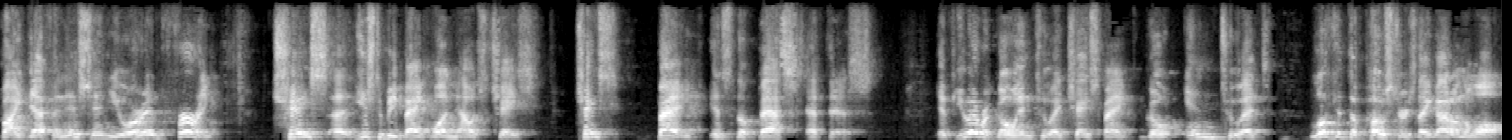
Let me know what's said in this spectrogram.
By definition, you are inferring. Chase uh, used to be Bank One, now it's Chase. Chase Bank is the best at this if you ever go into a Chase Bank, go into it look at the posters they got on the wall.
